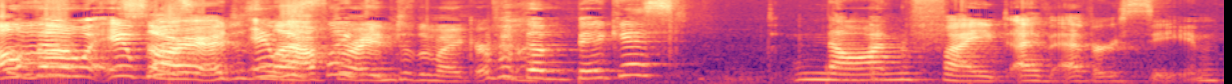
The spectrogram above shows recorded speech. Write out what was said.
although it was. Sorry, I just laughed like- right into the microphone. the biggest non-fight I've ever seen.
